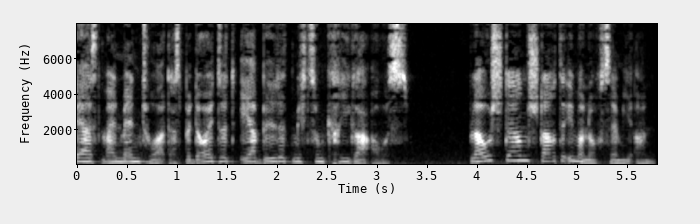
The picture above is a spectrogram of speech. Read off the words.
Er ist mein Mentor, das bedeutet, er bildet mich zum Krieger aus. Blaustern starrte immer noch Sammy an.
